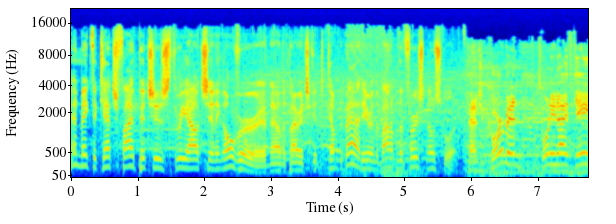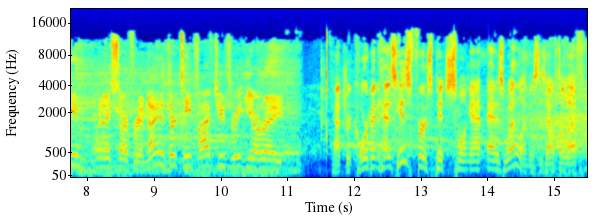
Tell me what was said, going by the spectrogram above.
and make the catch. Five pitches, three outs, inning over. And now the Pirates get to come to bat here in the bottom of the first. No score. Patrick Corbin, 29th game. Very nice start for him. 9 and 13, 5.23 ERA. Patrick Corbin has his first pitch swung at as well, and this is out to left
